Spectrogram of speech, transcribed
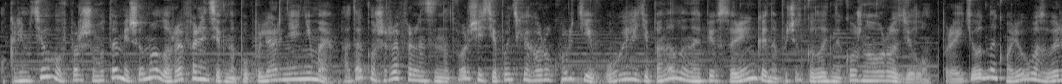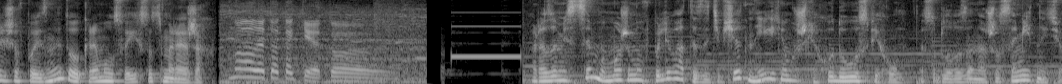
Окрім цього, в першому томі чимало референсів на популярні аніме, а також референси на творчість японських рок-гуртів у вигляді панели на півсторінки на початку ледь не кожного розділу, про які однак Маріубас вирішив пояснити окремо у своїх соцмережах. Ну, але то таке, то. Разом із цим ми можемо вболівати за дівчат на їхньому шляху до успіху, особливо за нашу самітницю.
